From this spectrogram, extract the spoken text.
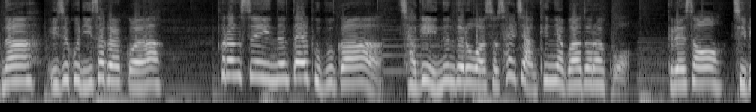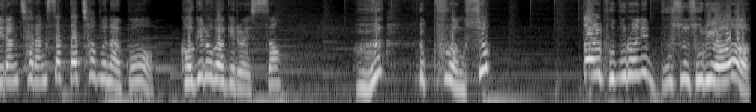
나 이제 곧 이사 갈 거야. 프랑스에 있는 딸 부부가 자기 있는 대로 와서 살지 않겠냐고 하더라고. 그래서 집이랑 차랑 싹 다 처분하고 거기로 가기로 했어. 에? 프랑스? 딸 부부라니 무슨 소리야?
